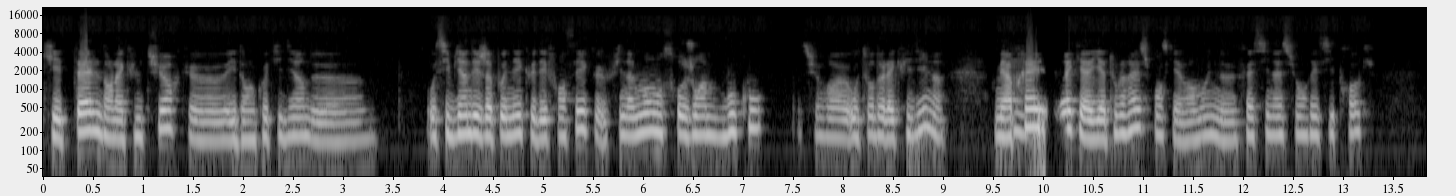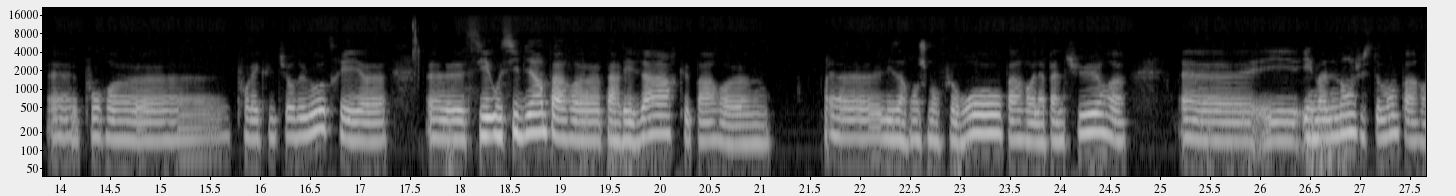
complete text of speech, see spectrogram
qui est telle dans la culture que et dans le quotidien de aussi bien des Japonais que des Français, que finalement on se rejoint beaucoup sur euh, autour de la cuisine. Mais après, mm. c'est vrai qu'il y, y, a tout le reste. Je pense qu'il y a vraiment une fascination réciproque euh, pour euh, pour la culture de l'autre et euh, euh c'est aussi bien par par les arts que par les arrangements floraux, par la peinture et, et, maintenant justement par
